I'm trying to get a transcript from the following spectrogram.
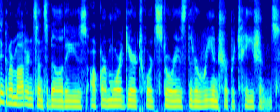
think our modern sensibilities are more geared towards stories that are reinterpretations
